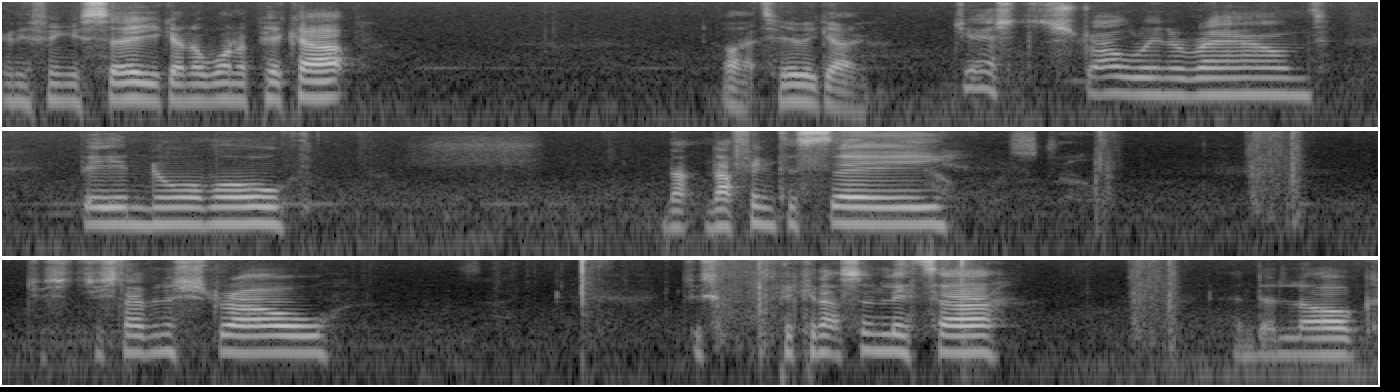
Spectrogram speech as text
Anything you see you're going to want to pick up? Right, here we go. Just strolling around, being normal. No, nothing to see. Just, just having a stroll. Just picking up some litter and a log.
